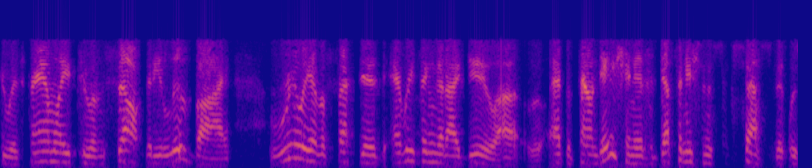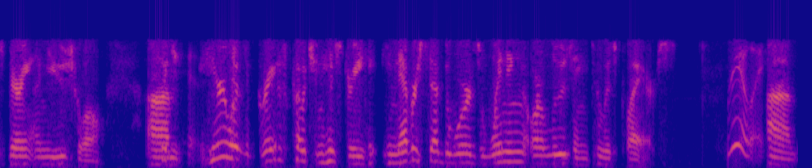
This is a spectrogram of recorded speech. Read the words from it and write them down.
to his family, to himself that he lived by really have affected everything that I do. Uh, at the foundation is a definition of success that was very unusual. Um, here was the greatest coach in history. He never said the words winning or losing to his players. Really? Um,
